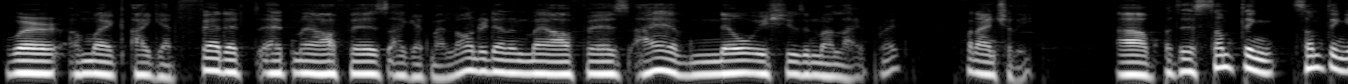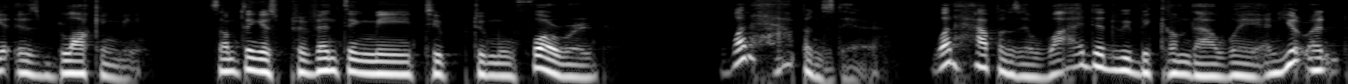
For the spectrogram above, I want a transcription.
where I'm like, I get fed at, at my office, I get my laundry done in my office, I have no issues in my life, right? Financially. Uh, but there's something something is blocking me. Something is preventing me to to move forward. What happens there? What happens there? Why did we become that way? And you and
